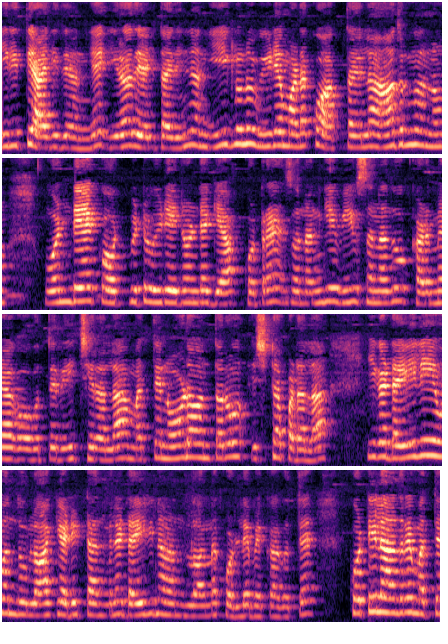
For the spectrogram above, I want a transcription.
ಈ ರೀತಿ ಆಗಿದೆ ನನಗೆ. ಇರೋದು ಹೇಳ್ತಾ ಇದ್ದೀನಿ ನನಗೆ ಈಗಲೂ ವೀಡಿಯೋ ಮಾಡೋಕ್ಕೂ ಆಗ್ತಾ ಇಲ್ಲ. ಆದ್ರೂ ನಾನು ಒನ್ ಡೇ ಕೊಟ್ಬಿಟ್ಟು ವೀಡಿಯೋ ಇನ್ನೊಂದು ಡೇ ಗ್ಯಾಪ್ ಕೊಟ್ಟರೆ ಸೊ ನನಗೆ ವ್ಯೂಸ್ ಅನ್ನೋದು ಕಡಿಮೆ ಆಗೋಗುತ್ತೆ ರೀಚ್ ಇರಲ್ಲ. ಮತ್ತು ನೋಡೋವಂಥವ್ರು ಇಷ್ಟಪಡಲ್ಲ. ಈಗ ಡೈಲಿ ಒಂದು ವ್ಲಾಗ್ಗೆ ಅಡಿಕ್ಟ್ ಆದಮೇಲೆ ಡೈಲಿ ನಾನು ಒಂದು ವ್ಲಾಗ್ನ ಕೊಡಲೇಬೇಕಾಗುತ್ತೆ. ಕೊಟ್ಟಿಲ್ಲ ಅಂದರೆ ಮತ್ತೆ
